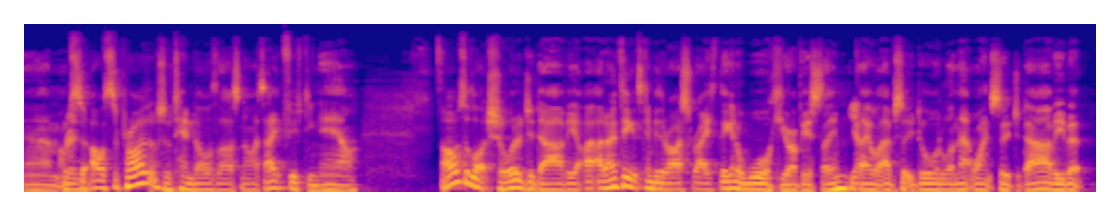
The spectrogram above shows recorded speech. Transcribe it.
Um, I'm su- I was surprised it was ten dollars last night. It's eight fifty now. I was a lot shorter of Jadavi. I, I don't think it's going to be the right race. They're going to walk here, obviously. They will absolutely dawdle, and that won't suit Jadavi. But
